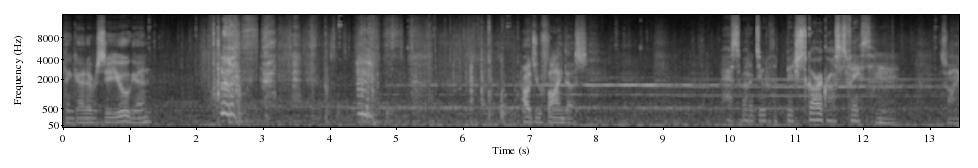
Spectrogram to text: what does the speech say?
Didn't think I'd ever see you again. How'd you find us? I asked about a dude with a bitch scar across his face. It's funny.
